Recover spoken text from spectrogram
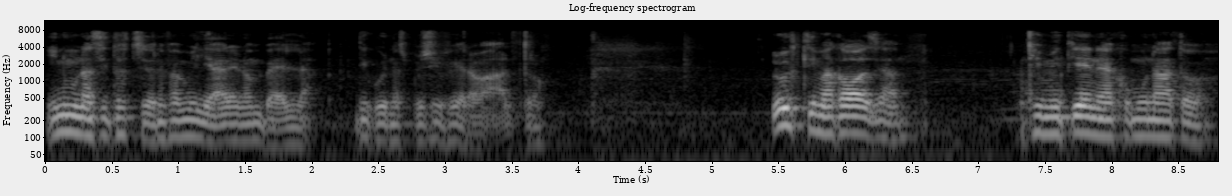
in una situazione familiare non bella, di cui non specificherò altro. L'ultima cosa che mi tiene accomunato,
